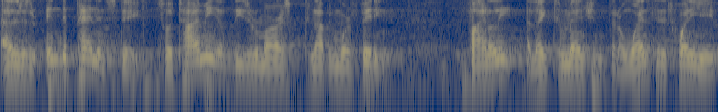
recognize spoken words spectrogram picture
as it is an Independence Day, so the timing of these remarks could not be more fitting. Finally, I'd like to mention that on Wednesday the 28th,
